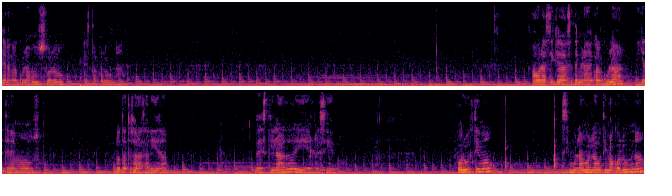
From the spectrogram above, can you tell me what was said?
Y ahora calculamos solo esta columna. Ahora sí que se ha terminado de calcular y ya tenemos los datos a la salida de destilado y el residuo. Por último, simulamos la última columna.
